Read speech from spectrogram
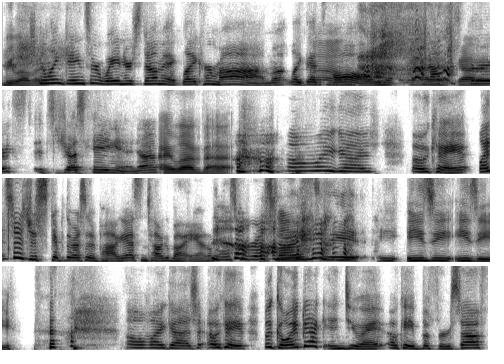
We love She it. only gains her weight in her stomach, like her mom. Like that's Oh, all. No, not it. It's just hanging. I love that. Oh my gosh. Okay, let's just skip the rest of the podcast and talk about animals for the rest of the e- easy, easy. Oh my gosh. Okay. But going back into it. Okay. But first off,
